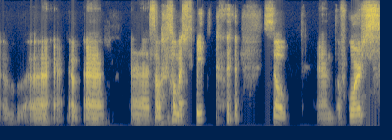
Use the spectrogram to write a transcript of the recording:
uh, uh, uh, so so much speed. so, and of course,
